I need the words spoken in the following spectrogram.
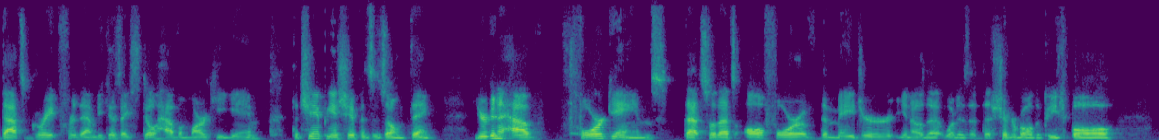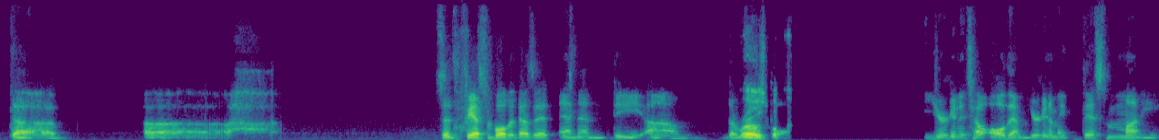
that's great for them because they still have a marquee game. The championship is its own thing. You're going to have four games. That so that's all four of the major, you know, that what is it? The Sugar Bowl, the Peach Bowl, the uh so the Fiesta Bowl that does it and then the um the Rose, Rose Bowl. Bowl. You're going to tell all them you're going to make this money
